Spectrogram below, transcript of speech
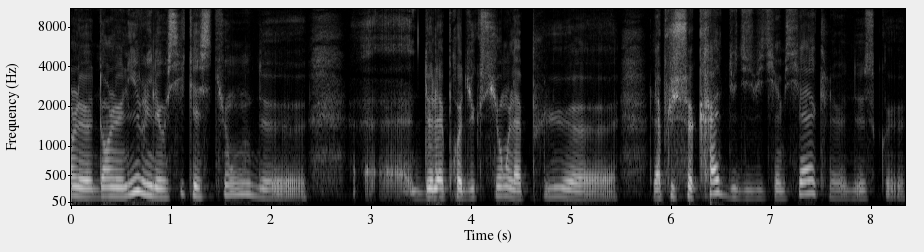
le, dans le livre, il est aussi question de, euh, de la production la plus, euh, la plus secrète du XVIIIe siècle. De ce que,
